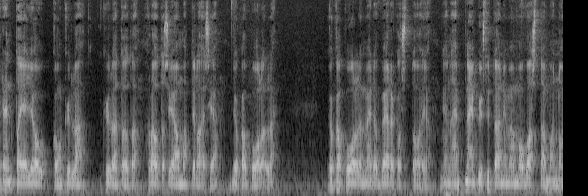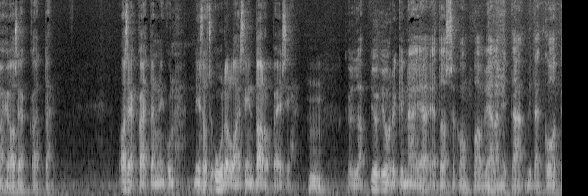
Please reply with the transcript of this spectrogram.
renttajien joukkoon kyllä, kyllä tuota, rautaisia ammattilaisia joka puolelle, joka puolelle meidän verkostoa ja, ja näin, näin, pystytään nimenomaan vastaamaan noihin asiakkaiden, asiakkaiden niin, kuin, niin uudenlaisiin tarpeisiin. Hmm. Kyllä, ju- juurikin näin. Ja, ja tuossa komppaa vielä, mitä, mitä KT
